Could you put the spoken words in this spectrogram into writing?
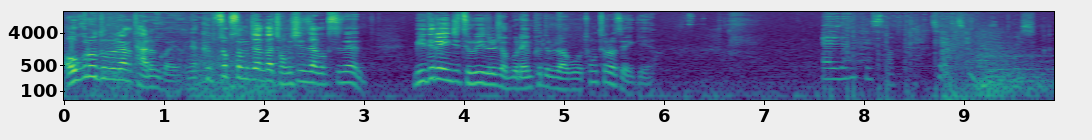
어그로드루랑 다른 거예요. 그냥 급속 성장과 정신 자극 쓰는 미드레인지 드루이드를 전부 램프드루라고 통틀어서 얘기해요 엘룬께서. 제창 인도하십니다.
